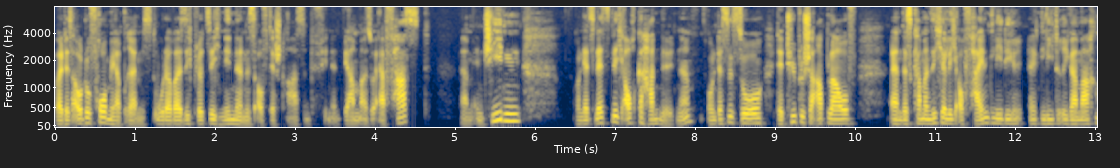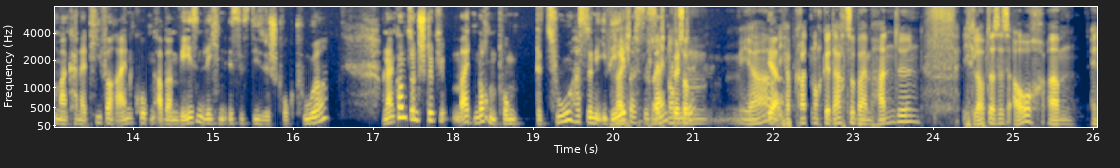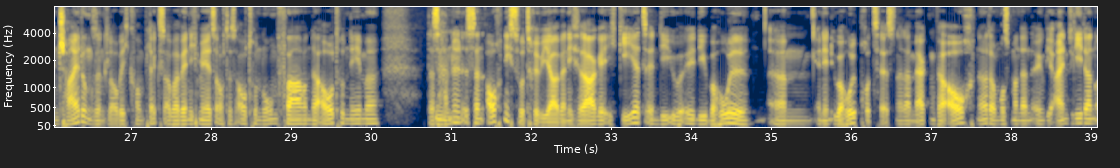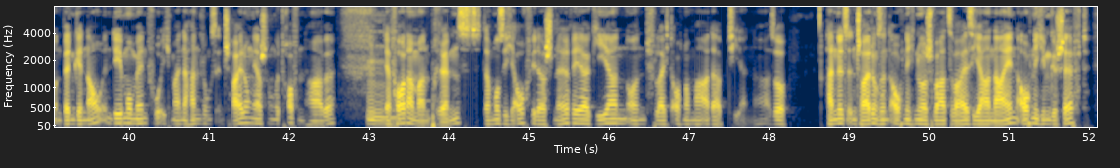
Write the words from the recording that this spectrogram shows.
weil das Auto vor mir bremst oder weil sich plötzlich ein Hindernis auf der Straße befindet. Wir haben also erfasst, wir haben entschieden und jetzt letztlich auch gehandelt. Ne? Und das ist so der typische Ablauf. Ähm, das kann man sicherlich auch feingliedriger machen, man kann da tiefer reingucken, aber im Wesentlichen ist es diese Struktur. Und dann kommt so ein Stück weit noch ein Punkt dazu. Hast du eine Idee, vielleicht, was das sein könnte? Zum, ja, ja, ich habe gerade noch gedacht, so beim Handeln. Ich glaube, das ist auch ähm, Entscheidungen sind, glaube ich, komplex. Aber wenn ich mir jetzt auch das autonom fahrende Auto nehme, das mhm. Handeln ist dann auch nicht so trivial. Wenn ich sage, ich gehe jetzt in die, in die Überhol, ähm, in den Überholprozess, ne, dann merken wir auch, ne, da muss man dann irgendwie eingliedern. Und wenn genau in dem Moment, wo ich meine Handlungsentscheidung ja schon getroffen habe, mhm. der Vordermann bremst, dann muss ich auch wieder schnell reagieren und vielleicht auch nochmal adaptieren. Ne? Also Handelsentscheidungen sind auch nicht nur schwarz-weiß, ja, nein, auch nicht im Geschäft.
